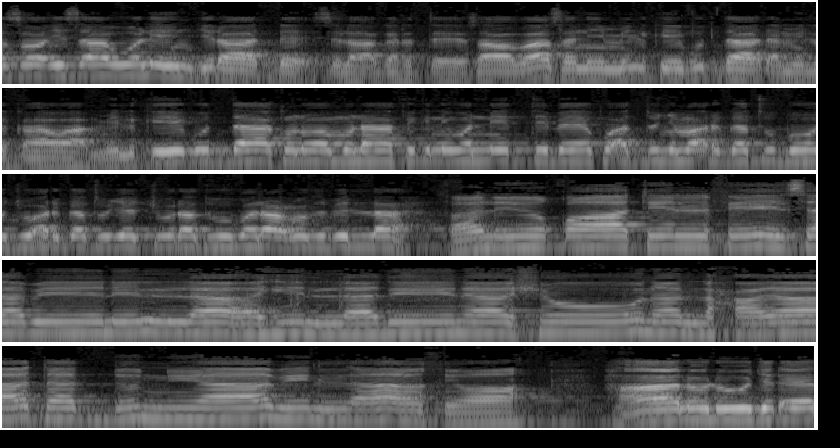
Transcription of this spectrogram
osoo isaa waliin jiraadhe silaa gartee sababaasanii milkii guddaadha milkaawaa milkii guddaa kunoo munaafiqni wanni itti beeku addunyuma argatu boojuu argatu jechuudha duuba nacuudhu billaah فليقاتل في سبيل الله الذين يشرون الحياة الدنيا بالآخرة haaloluu jedhee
